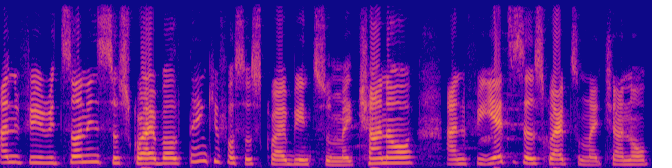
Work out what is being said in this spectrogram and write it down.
And if you're returning subscriber, thank you for subscribing to my channel. And if you're yet to subscribe to my channel,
